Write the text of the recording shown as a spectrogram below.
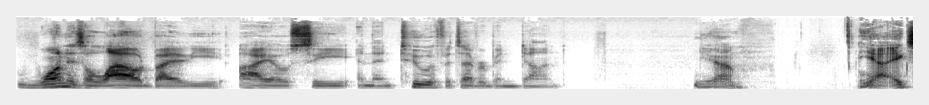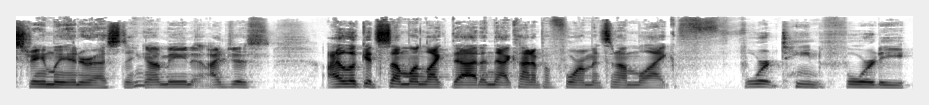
one is allowed by the IOC, and then two if it's ever been done. Yeah. Yeah, extremely interesting. I mean, I just I look at someone like that and that kind of performance and I'm like 1440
